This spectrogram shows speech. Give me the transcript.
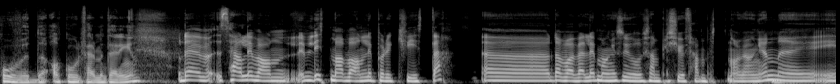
hovedalkoholfermenteringen. Og det er særlig vanlig, litt mer vanlig på de hvite. Eh, det var veldig mange som gjorde eksempel 2015-årgangen i, i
